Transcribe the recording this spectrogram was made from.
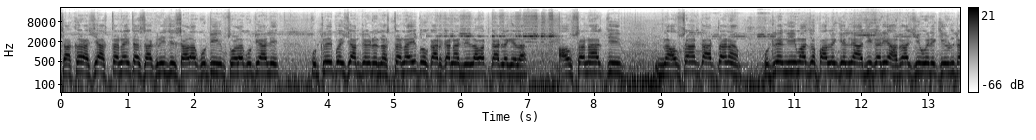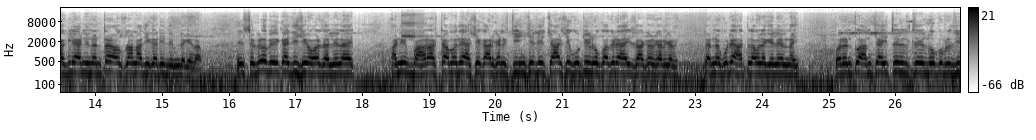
साखर अशी असतानाही त्या साखरेची सोळा कोटी सोळा कोटी आले. कुठलेही पैसे आमच्याकडे नसतानाही तो कारखाना लिलावात काढला गेला. अवसानाची अवसानात काढताना कुठल्या नियमाचं पालन केलं नाही. अधिकारी हराशी वगैरे केळून टाकले आणि नंतर अवसान अधिकारी नेमला गेला. हे सगळं बेकायदेशीर व्यवहार झालेला आहेत आणि महाराष्ट्रामध्ये असे कारखाने तीनशे ते चारशे कोटी लोकांकडे आहेत साखर कारखाने. त्यांना कुठे हात लावला गेलेला नाही. परंतु आमच्या इथले ते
